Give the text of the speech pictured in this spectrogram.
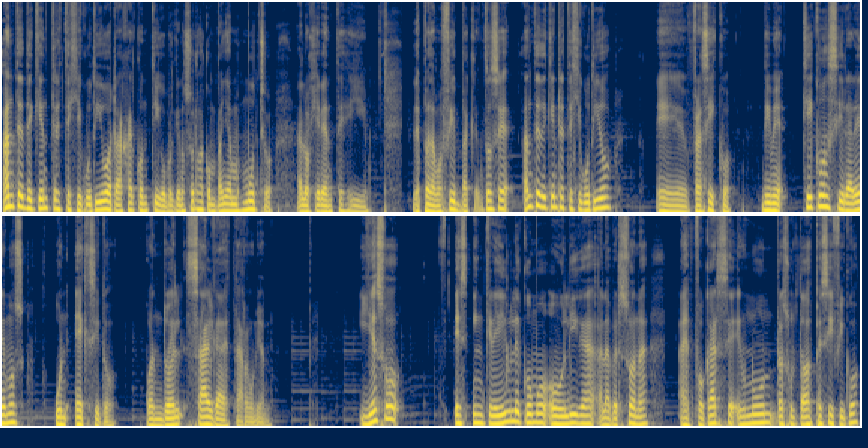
antes de que entre este ejecutivo a trabajar contigo, porque nosotros acompañamos mucho a los gerentes y después damos feedback. Entonces, antes de que entre este ejecutivo, eh, Francisco, dime, ¿qué consideraremos un éxito cuando él salga de esta reunión? Y eso es increíble cómo obliga a la persona a enfocarse en un resultado específico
